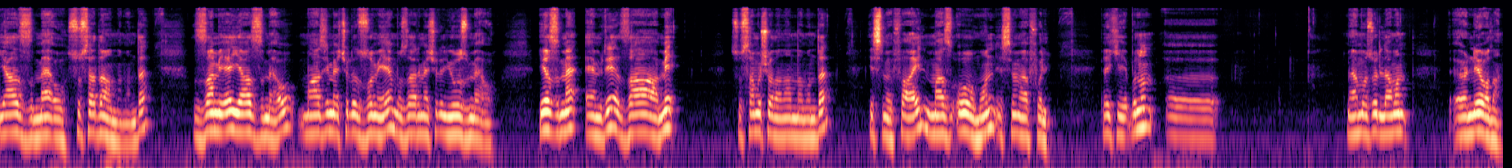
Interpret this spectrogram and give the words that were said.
yazme'u susadı anlamında. Zami'e yazme'u mazi meçhulü zumiye muzari meçhulü yuzme'u. İzme emri zami susamış olan anlamında ismi fail maz'umun ismi meful. Peki bunun e, Mehmuzul Lam'ın örneği olan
